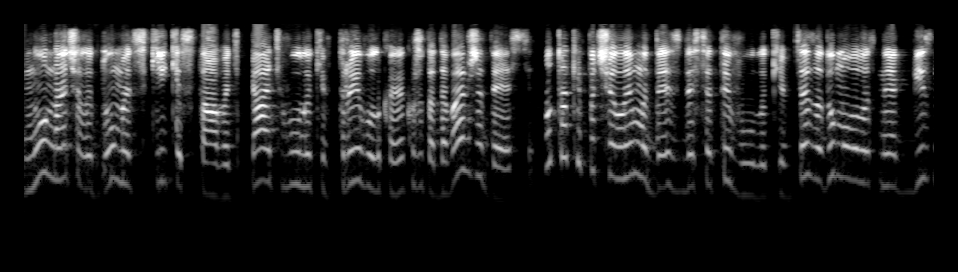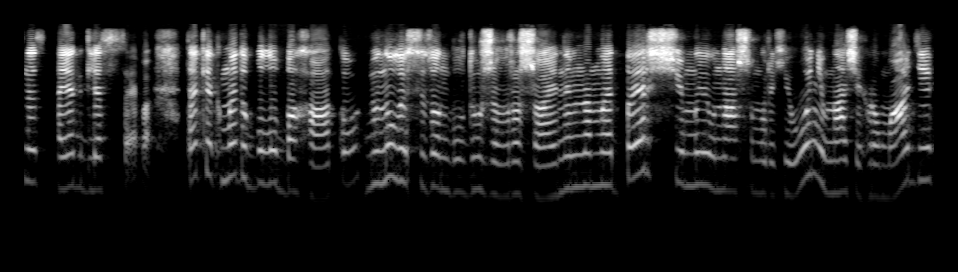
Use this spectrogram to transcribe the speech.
Ну, почали думати, скільки ставить. 5 вуликів, 3 вулика. Я кажу, та давай вже 10. Ну так і почали ми десь з 10 вуликів. Це задумувалось не як бізнес, а як для себе. Так як меду було багато, минулий сезон був дуже врожайним на мед. Перші ми у нашому регіоні, в нашій громаді,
